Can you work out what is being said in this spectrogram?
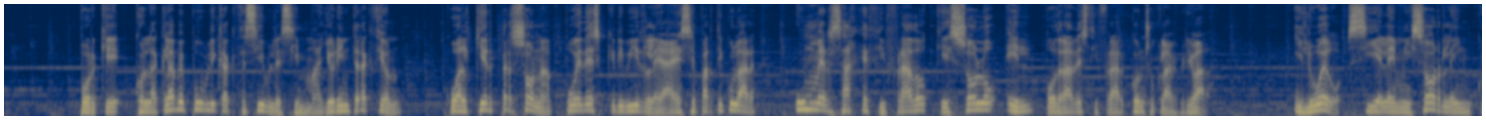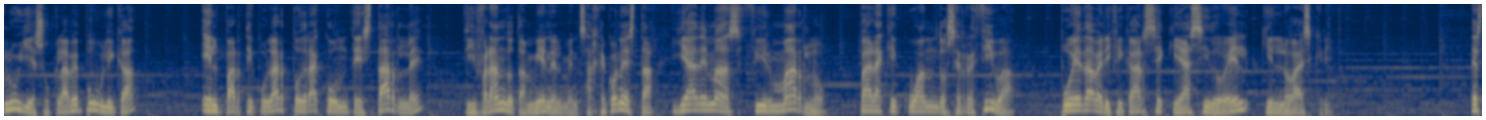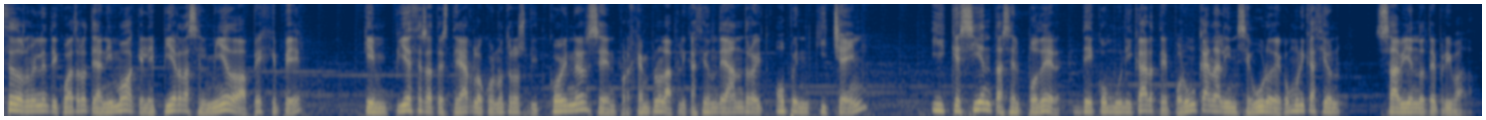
Porque con la clave pública accesible sin mayor interacción, cualquier persona puede escribirle a ese particular un mensaje cifrado que solo él podrá descifrar con su clave privada. Y luego, si el emisor le incluye su clave pública, el particular podrá contestarle, cifrando también el mensaje con esta, y además firmarlo para que cuando se reciba pueda verificarse que ha sido él quien lo ha escrito. Este 2024 te animo a que le pierdas el miedo a PGP, que empieces a testearlo con otros bitcoiners en, por ejemplo, la aplicación de Android Open Keychain, y que sientas el poder de comunicarte por un canal inseguro de comunicación sabiéndote privado.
